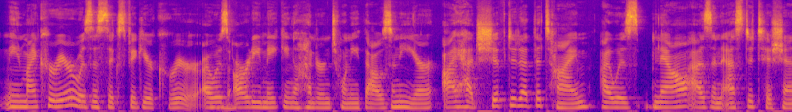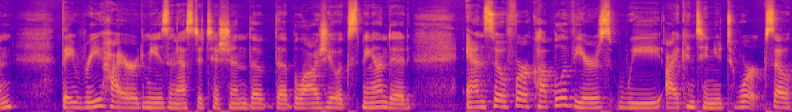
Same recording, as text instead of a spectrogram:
I mean, my career was a six figure career. I was already making 120,000 a year. I had shifted at the time. I was now as an esthetician. They rehired me as an esthetician. The the Bellagio expanded. And so for a couple of years, we I continued to work. So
